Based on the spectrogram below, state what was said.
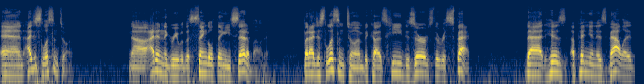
And I just listened to him. Now, I didn't agree with a single thing he said about it, but I just listened to him because he deserves the respect that his opinion is valid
